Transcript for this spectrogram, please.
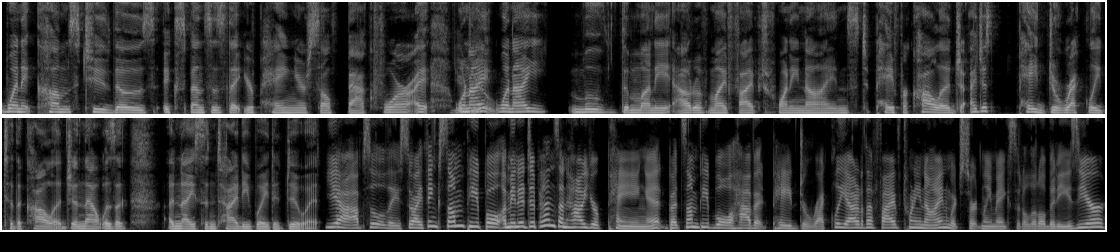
when it comes to those expenses that you're paying yourself back for. I you when do. I when I moved the money out of my 529s to pay for college, I just paid directly to the college. And that was a, a nice and tidy way to do it. Yeah, absolutely. So I think some people, I mean, it depends on how you're paying it, but some people have it paid directly out of the 529, which certainly makes it a little bit easier.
